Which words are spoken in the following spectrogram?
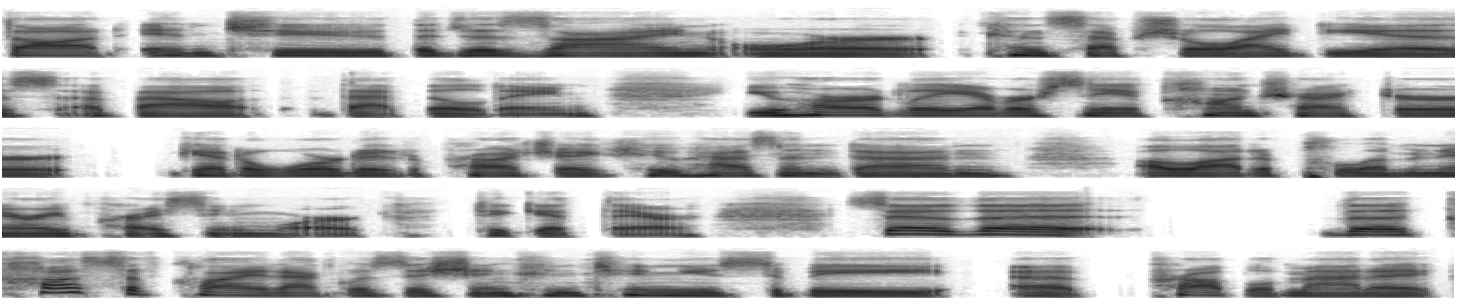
thought into the design or conceptual ideas about that building. You hardly ever see a contractor get awarded a project who hasn't done a lot of preliminary pricing work to get there. So the the cost of client acquisition continues to be a problematic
